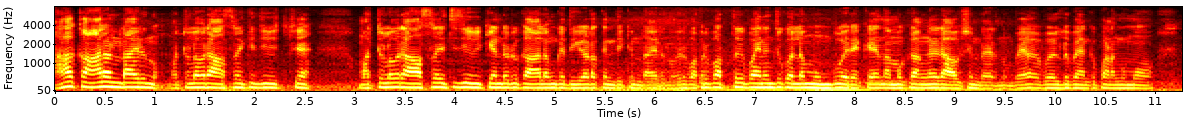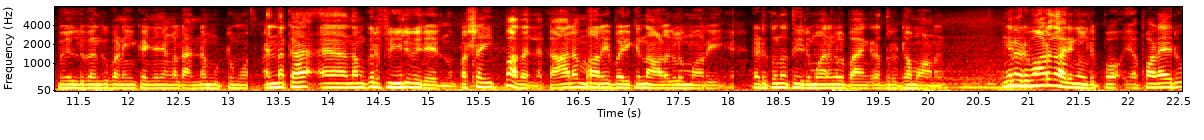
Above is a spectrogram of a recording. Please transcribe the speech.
ആ കാലം ഉണ്ടായിരുന്നു. മറ്റുള്ളവരെ ആശ്രയിച്ച് ജീവിച്ച മറ്റുള്ളവരെ ആശ്രയിച്ച് ജീവിക്കേണ്ട ഒരു കാലം ഗതികേടൊക്കെ ഇന്ത്യയ്ക്ക് ഉണ്ടായിരുന്നു. ഒരു ഒരു പത്ത് പതിനഞ്ച് കൊല്ലം മുമ്പ് വരെയൊക്കെ നമുക്ക് അങ്ങനെ ഒരു ആവശ്യം ഉണ്ടായിരുന്നു. വേൾഡ് ബാങ്ക് പണങ്ങുമോ? വേൾഡ് ബാങ്ക് പണങ്ങി കഴിഞ്ഞാൽ ഞങ്ങളുടെ അന്നം മുട്ടുമോ? എന്നൊക്കെ നമുക്കൊരു ഫീൽ വരുമായിരുന്നു പക്ഷേ ഇപ്പം അതല്ല. കാലം മാറി ഭരിക്കുന്ന ആളുകളും മാറി എടുക്കുന്ന തീരുമാനങ്ങൾ ഭയങ്കര ദൃഢമാണ്. ഇങ്ങനെ ഒരുപാട് കാര്യങ്ങളുണ്ട്. ഇപ്പോൾ പഴയ ഒരു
